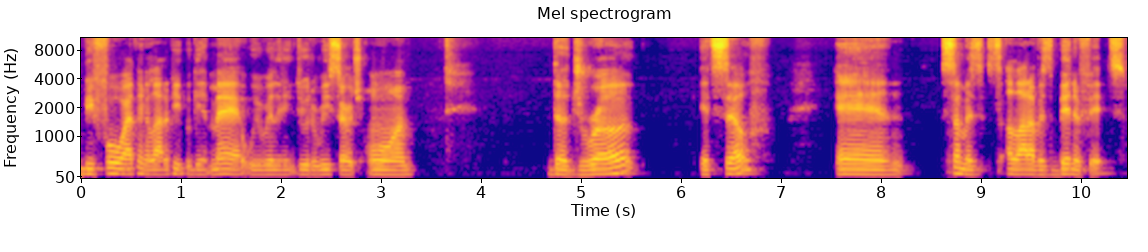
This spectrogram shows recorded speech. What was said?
before, I think a lot of people get mad. We really need to do the research on the drug itself and some is a lot of its benefits.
